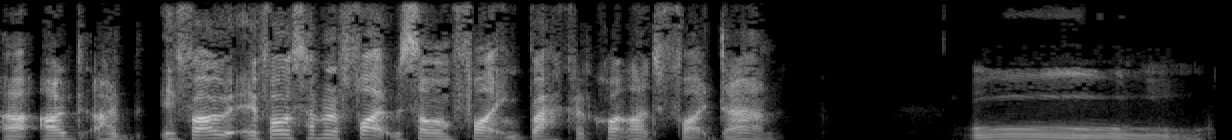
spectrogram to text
I'd, I'd, if I if I was having a fight with someone fighting back, I'd quite like to fight Dan. Ooh.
